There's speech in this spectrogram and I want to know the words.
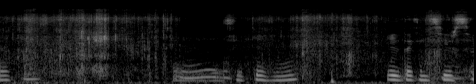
দেখেন এই দেখেন ছিঁড়ছি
